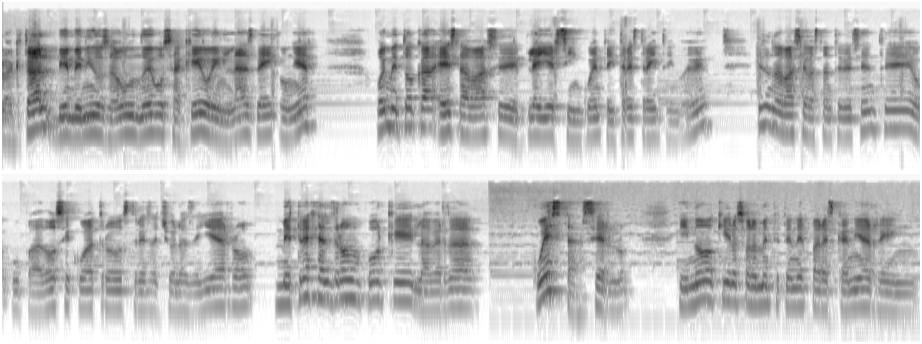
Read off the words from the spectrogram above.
Hola, ¿qué tal? Bienvenidos a un nuevo saqueo en Last Day on Air. Hoy me toca esta base de Player 5339. Es una base bastante decente, ocupa 12 cuatros, 3 hachuelas de hierro. Me traje al dron porque la verdad cuesta hacerlo y no quiero solamente tener para escanear en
